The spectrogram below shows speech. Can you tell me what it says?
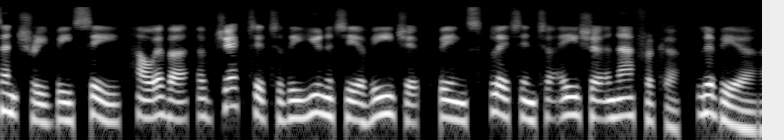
century BC, however, objected to the unity of Egypt being split into Asia and Africa, Libya,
